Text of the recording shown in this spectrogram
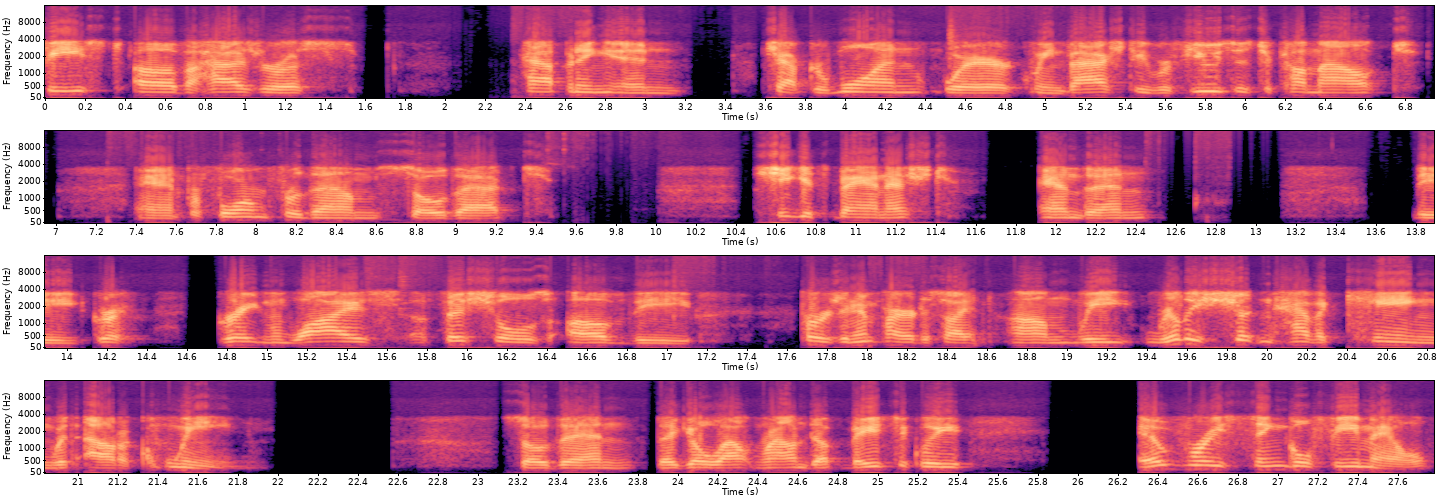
feast of Ahasuerus happening in chapter 1 where Queen Vashti refuses to come out and perform for them so that she gets banished and then the great and wise officials of the Persian Empire decide um, we really shouldn't have a king without a queen. So then they go out and round up basically every single female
